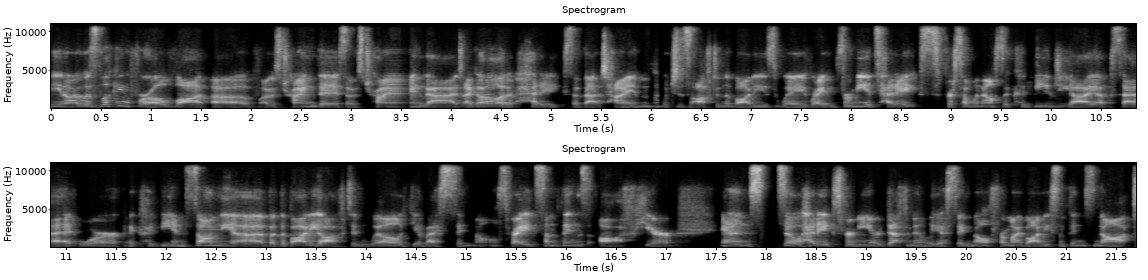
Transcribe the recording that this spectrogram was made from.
You know, I was looking for a lot of, I was trying this, I was trying that. I got a lot of headaches at that time, which is often the body's way, right? For me, it's headaches. For someone else, it could be GI upset or it could be insomnia, but the body often will give us signals, right? Something's off here. And so headaches for me are definitely a signal from my body. Something's not,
